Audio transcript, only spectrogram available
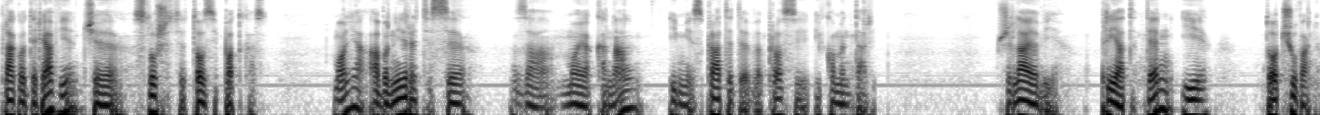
Благодаря ви, че слушате този подкаст. Моля, абонирайте се за моя канал и ми изпратете въпроси и коментари. Желая ви приятен ден и до чуване.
